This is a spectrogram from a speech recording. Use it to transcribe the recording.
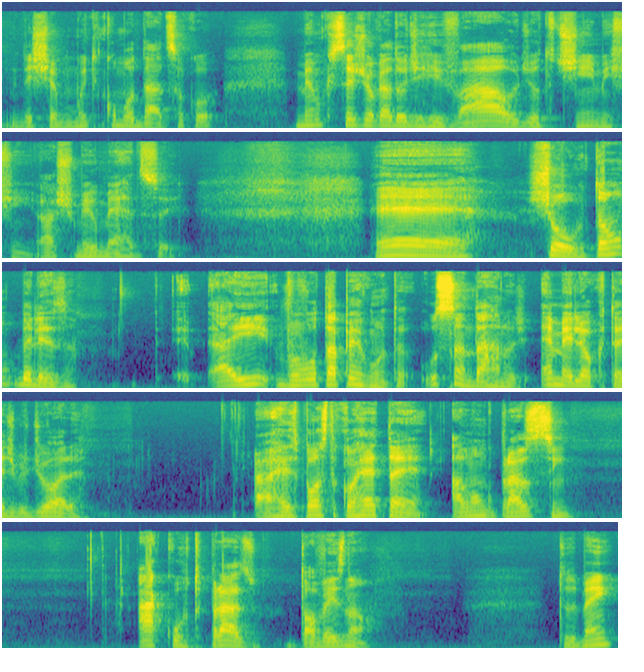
me deixa muito incomodado, sacou? Mesmo que seja jogador de rival, de outro time, enfim, eu acho meio merda isso aí. É. Show. Então, beleza. Aí, vou voltar à pergunta. O Sam Darnold é melhor que o Ted Bridgewater? A resposta correta é: a longo prazo, sim. A curto prazo, talvez não. Tudo bem?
